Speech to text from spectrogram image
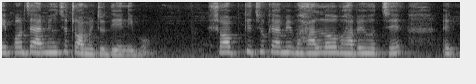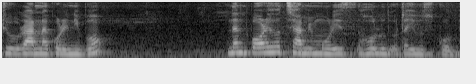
এই পর্যায়ে আমি হচ্ছে টমেটো দিয়ে নিব। সব কিছুকে আমি ভালোভাবে হচ্ছে একটু রান্না করে নিব। দেন পরে হচ্ছে আমি মরিচ, হলুদ ওটা ইউজ করব।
